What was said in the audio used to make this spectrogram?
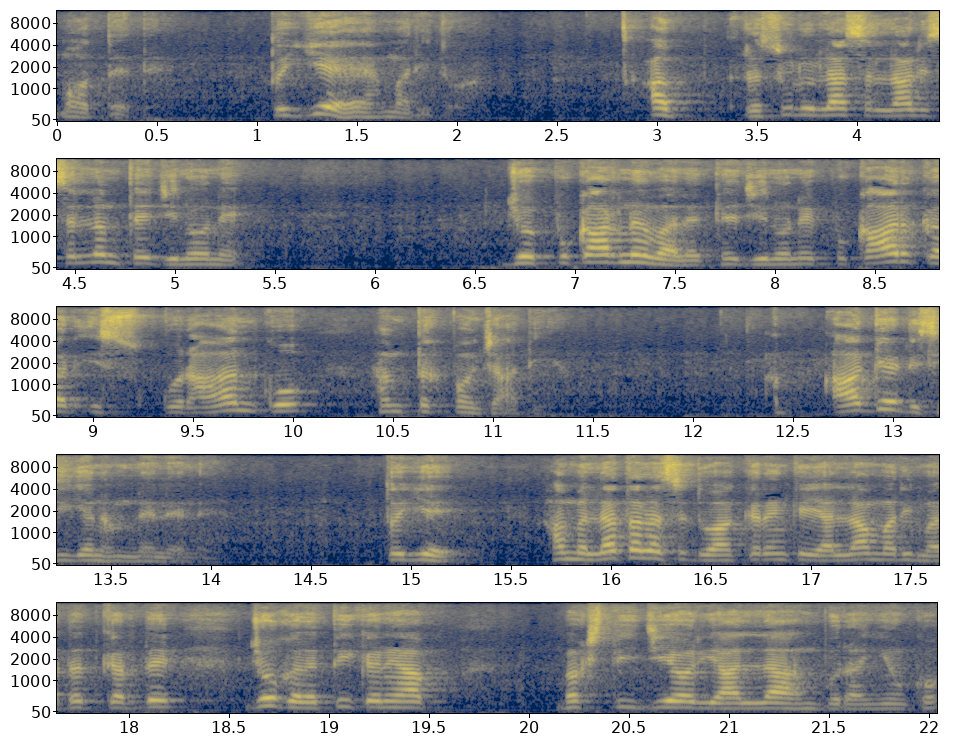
موت دے دے۔ تو یہ ہے ہماری دعا۔ اب رسول اللہ صلی اللہ علیہ وسلم تھے جنہوں نے، جو پکارنے والے تھے جنہوں نے پکار کر اس قرآن کو ہم تک پہنچا دیا۔ اب آگے ڈیسیجن ہم نے لینے۔ تو یہ ہم اللہ تعالیٰ سے دعا کریں کہ یا اللہ ہماری مدد کر دے، جو غلطی کریں آپ بخش دیجیے اور یا اللہ ہم برائیوں کو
